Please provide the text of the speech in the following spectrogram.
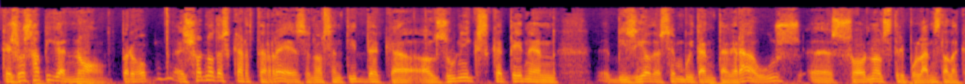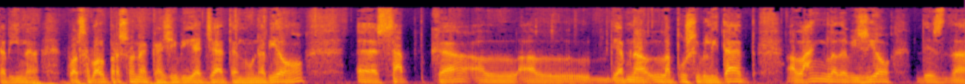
Que jo sàpiga, no, però això no descarta res en el sentit de que els únics que tenen visió de 180 graus eh, són els tripulants de la cabina. Qualsevol persona que hagi viatjat en un avió eh, sap que el, el, la possibilitat, l'angle de visió des de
